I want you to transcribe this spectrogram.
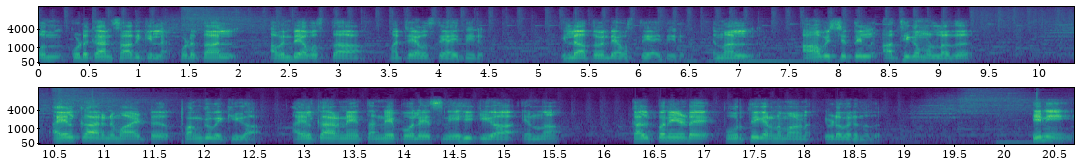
ഒന്ന് കൊടുക്കാൻ സാധിക്കില്ല. കൊടുത്താൽ അവന്റെ അവസ്ഥ മറ്റേ അവസ്ഥയായി തീരും ഇല്ലാത്തവന്റെ അവസ്ഥയായി തീരും എന്നാൽ ആവശ്യത്തിൽ അധികമുള്ളത് അയൽക്കാരനുമായിട്ട് പങ്കുവെക്കുക അയൽക്കാരനെ തന്നെ പോലെ സ്നേഹിക്കുക എന്ന കൽപ്പനയുടെ പൂർത്തീകരണമാണ് ഇവിടെ വരുന്നത്. ഇനി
